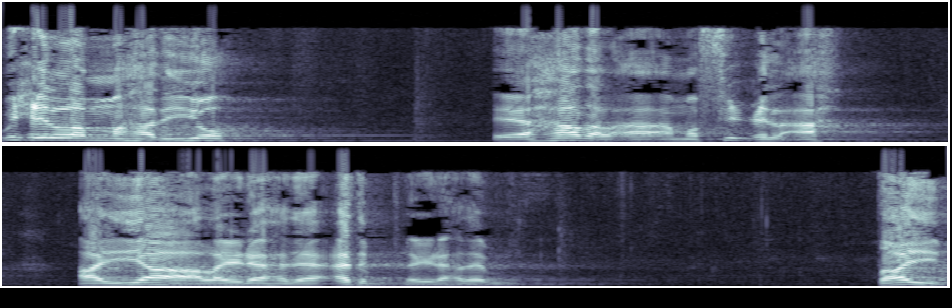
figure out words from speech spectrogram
Wixii la mahadiyo ee hadal ah ama ficil ah ayaa la yidhaahdaa adab la yidhaahdaa buuli ayib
